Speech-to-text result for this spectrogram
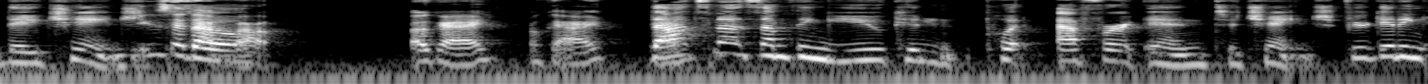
they change. You said So that about. Okay. Okay. that's not something you can put effort in to change. If you're getting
